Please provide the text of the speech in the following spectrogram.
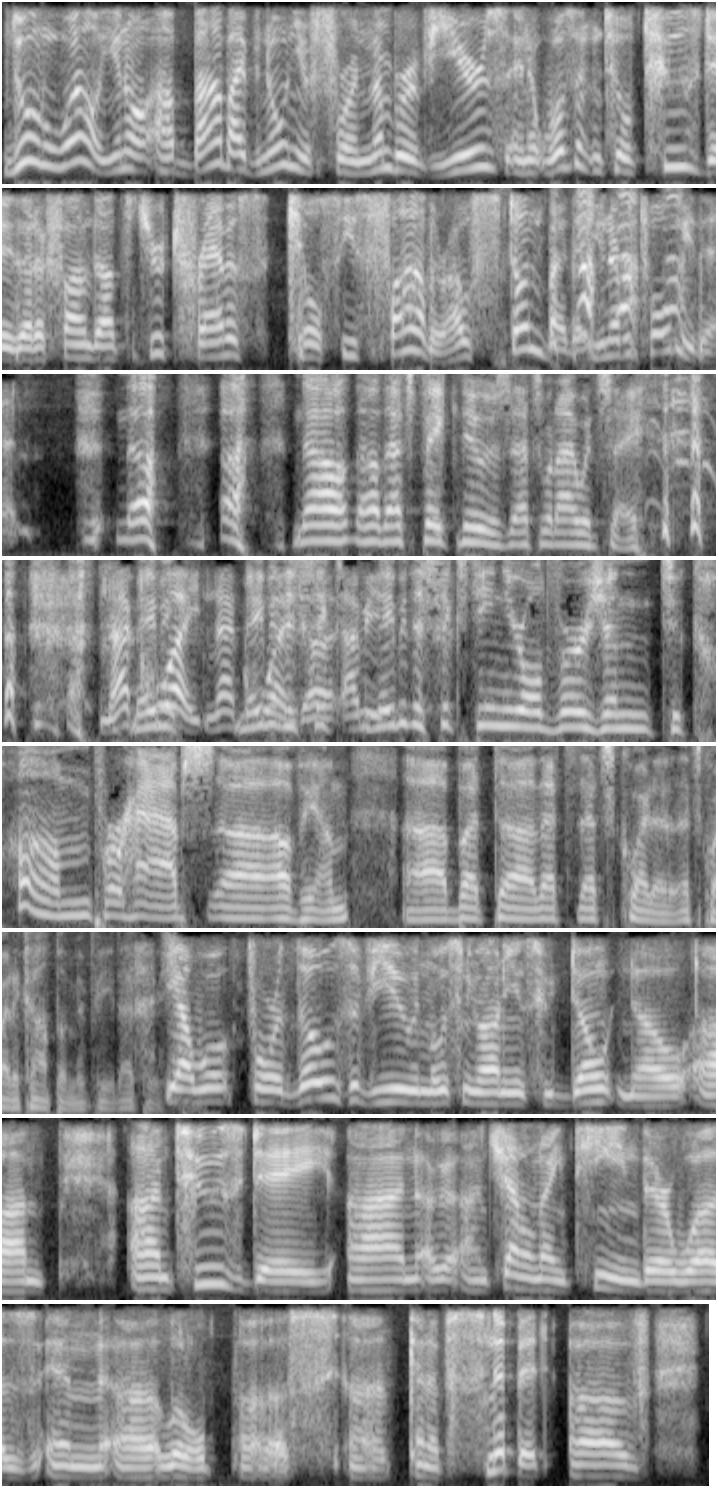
Doing well. You know, uh, Bob, I've known you for a number of years, and it wasn't until Tuesday that I found out that you're Travis Kelce's father. I was stunned by that. You never told me that. No, uh, no, no. That's fake news. That's what I would say. not maybe, quite. Not maybe quite. the six, uh, I mean, maybe the sixteen-year-old version to come, perhaps, uh, of him. Uh, but uh, that's that's quite a that's quite a compliment, Pete. I appreciate. Yeah. Well, for those of you in the listening audience who don't know, um, on Tuesday on uh, on Channel 19 there was a uh, little uh, uh, kind of snippet of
